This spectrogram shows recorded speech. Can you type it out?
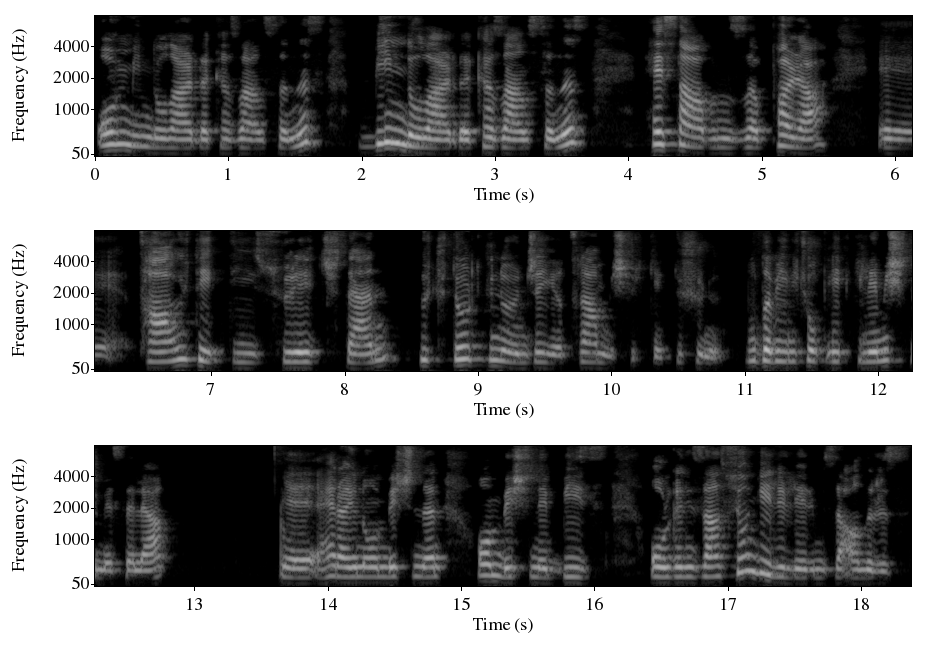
10 bin dolarda kazansanız, 1000 dolarda kazansanız hesabınıza para e, taahhüt ettiği süreçten 3-4 gün önce yatıran bir şirket düşünün. Bu da beni çok etkilemişti mesela. E, her ayın 15'inden 15'ine biz organizasyon gelirlerimizi alırız.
